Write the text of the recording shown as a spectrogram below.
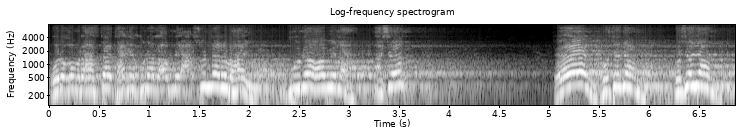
ওরকম রাস্তায় থাকে, কোনো লাভ নেই। আসুন না রে ভাই, গুণা হবে না। আসেন। এই, বসে যান বসে যান।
